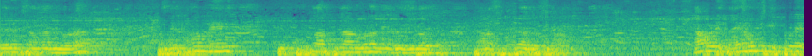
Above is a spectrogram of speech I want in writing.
పేరెంట్స్ అందరినీ కూడా. సెల్ ఫోన్ లేని ఫిఫ్త్ క్లాస్ పిల్లాడు కూడా నేను ఈరోజు చాలా సుఖంగా చూస్తున్నాను. కాబట్టి దయవుంచి ఇప్పుడే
